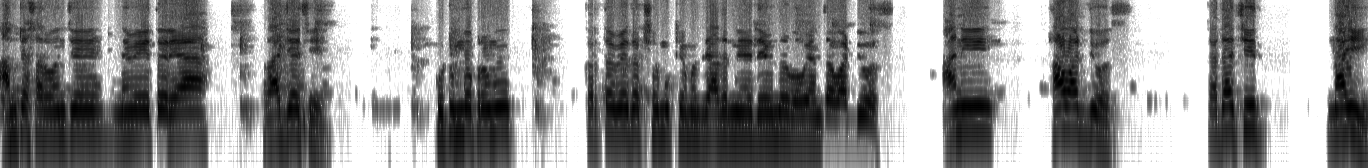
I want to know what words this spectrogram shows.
आमच्या सर्वांचे नव्हे तर या राज्याचे कुटुंब प्रमुख कर्तव्यदक्ष मुख्यमंत्री आदरणीय देवेंद्र भाऊ यांचा वाढदिवस आणि हा वाढदिवस कदाचित नाही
